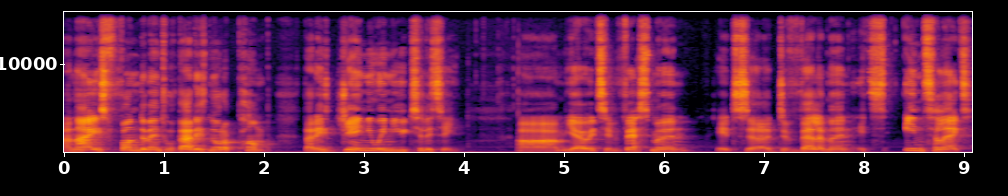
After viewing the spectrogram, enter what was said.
And that is fundamental. That is not a pump. That is genuine utility. Um, know, it's investment, it's uh, development, it's intellect.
